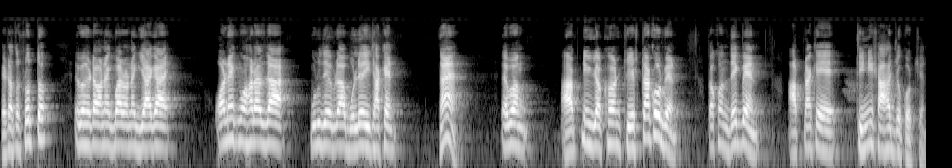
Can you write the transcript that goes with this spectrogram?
এটা তো সত্য এবং এটা অনেকবার অনেক জায়গায় অনেক মহারাজরা, গুরুদেবরা বলেই থাকেন হ্যাঁ? এবং আপনি যখন চেষ্টা করবেন, তখন দেখবেন আপনাকে তিনি সাহায্য করছেন।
